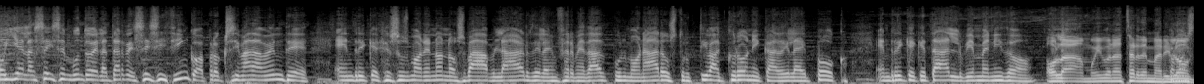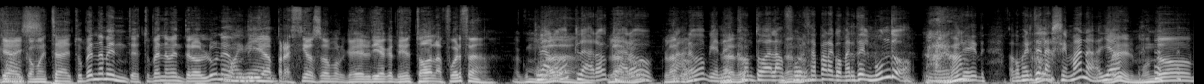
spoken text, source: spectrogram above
Hoy a las 6 en punto de la tarde, 6 y 5 aproximadamente, Enrique Jesús Moreno nos va a hablar de la enfermedad pulmonar obstructiva crónica de la EPOC. Enrique, ¿qué tal? Bienvenido. Hola, muy buenas tardes Marilón, ¿Cómo ¿qué hay? ¿Cómo estás? Estupendamente, estupendamente. Los lunes es un día precioso porque es el día que tienes toda la fuerza acumulada. Claro, claro, claro, claro, Vienes claro, con toda la fuerza para comerte el mundo, para comerte la semana ya. Hombre, El mundo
